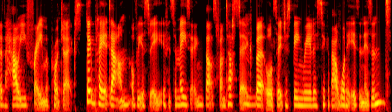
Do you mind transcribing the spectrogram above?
of how you frame a project. Don't play it down obviously if it's amazing that's fantastic mm. but also just being realistic about what it is and isn't.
